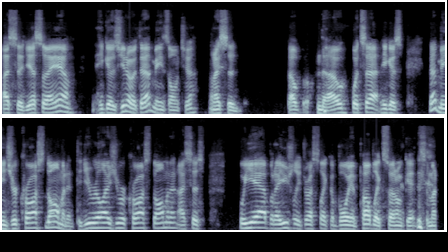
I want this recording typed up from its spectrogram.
I said, "Yes, I am." He goes, "You know what that means, don't you?" And I said, "Oh, "No, what's that?" He goes, "That means you're cross dominant. Did you realize you were cross dominant?" I says, well, yeah, but I usually dress like a boy in public, so I don't get in so much.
